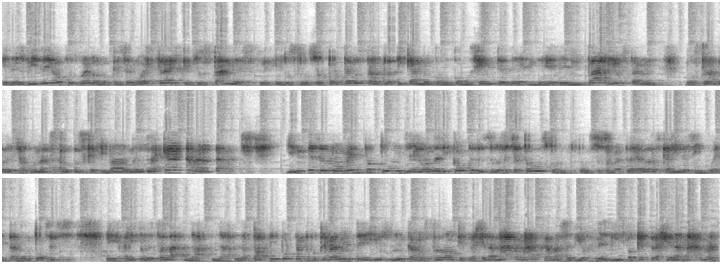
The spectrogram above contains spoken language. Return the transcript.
En el video, pues bueno, lo que se muestra es que pues, están, este, los, los, reporteros están platicando con, con gente del barrio, están mostrándoles algunas cosas que filmaron en la cámara, y en ese momento, pum, llega un helicóptero y se los echa a todos con, con sus ametralladoras calibre 50, ¿no? Entonces, eh, ahí donde está la, parte importante, porque realmente ellos nunca mostraron que trajeran armas, jamás se vio en el visto que trajeran armas,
